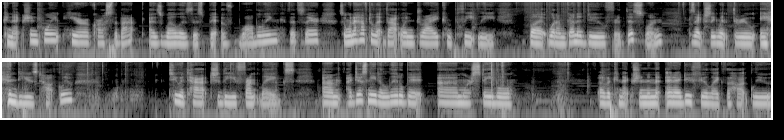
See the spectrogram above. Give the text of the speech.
connection point here across the back as well as this bit of wobbling that's there. So I'm going to have to let that one dry completely. But what I'm going to do for this one because I actually went through and used hot glue to attach the front legs um, I just need a little bit uh, more stable of a connection and and I do feel like the hot glue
